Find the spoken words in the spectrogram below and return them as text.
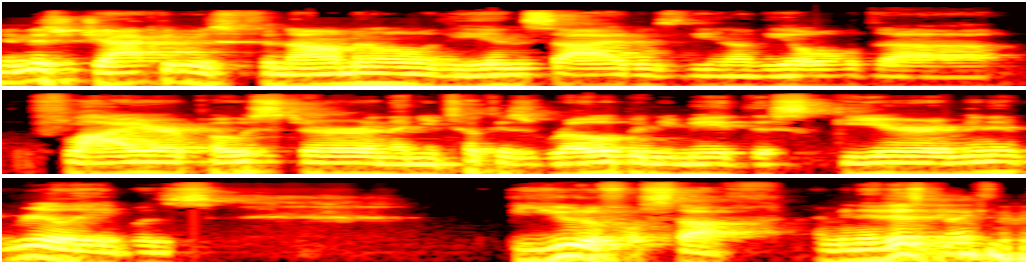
And this jacket was phenomenal. The inside was, you know, the old uh, flyer poster, and then you took his robe and you made this gear. I mean, it really was beautiful stuff. I mean, it is beautiful.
